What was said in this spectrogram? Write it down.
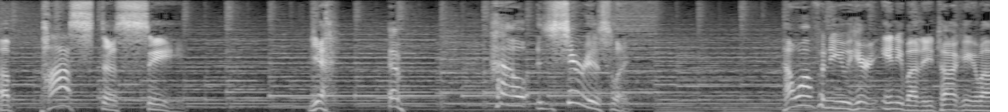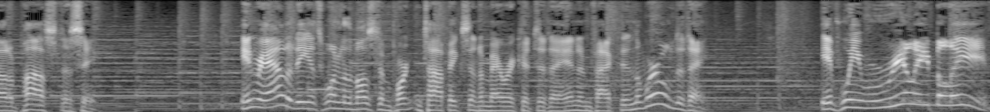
apostasy. Yeah. How seriously? How often do you hear anybody talking about apostasy? In reality, it's one of the most important topics in America today, and in fact, in the world today. If we really believe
